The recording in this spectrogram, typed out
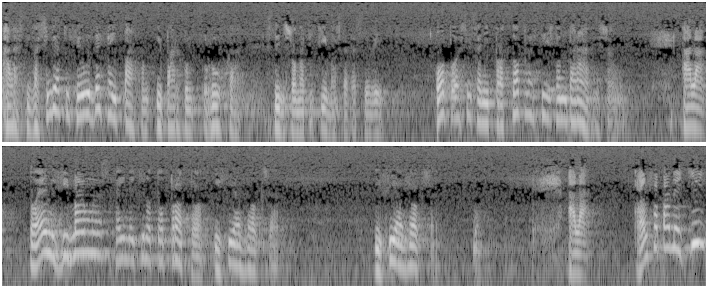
Αλλά στη Βασίλεια του Θεού δεν θα υπάρχουν, υπάρχουν ρούχα στην σωματική μας κατασκευή όπως ήσαν οι πρωτόπλαστοι στον παράδεισο. Αλλά το ένδυμά μας θα είναι εκείνο το πρώτο η Θεία Δόξα. Η Θεία Δόξα αλλά αν θα πάμε εκεί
